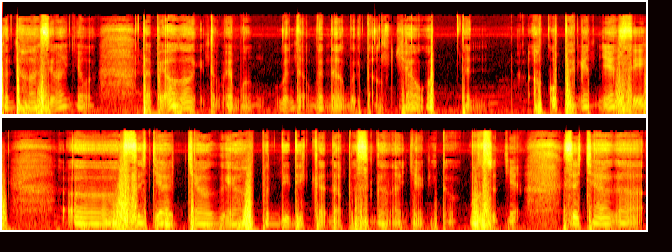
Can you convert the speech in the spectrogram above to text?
penghasilannya tapi orang itu memang benar-benar bertanggung jawab dan aku pengennya sih uh, sejajar ya pendidikan apa segalanya gitu secara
